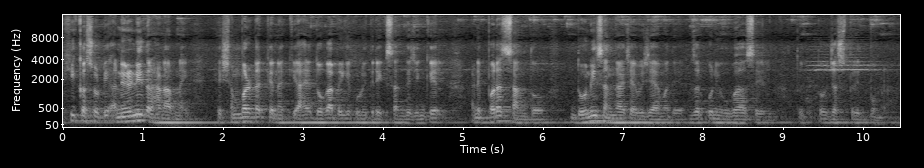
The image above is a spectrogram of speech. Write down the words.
ही कसोटी अनिर्णित राहणार नाही. हे शंभर टक्के नक्की आहे. दोघापैकी कोणीतरी एक संघ जिंकेल. आणि परत सांगतो दोन्ही संघाच्या विजयामध्ये जर कोणी उभं असेल तर तो जसप्रीत बुमराह.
